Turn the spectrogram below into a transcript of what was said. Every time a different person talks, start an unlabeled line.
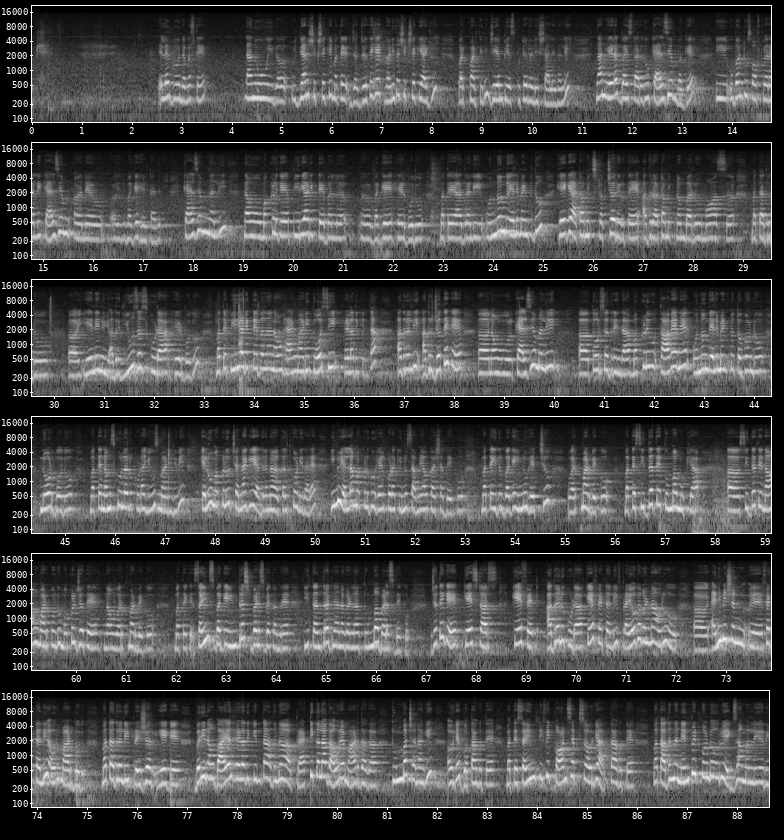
Okay ಎಲ್ಲರಿಗೂ ನಮಸ್ತೆ. ನಾನು ಈಗ ವಿಜ್ಞಾನ ಶಿಕ್ಷಕಿ ಮತ್ತು ಜೊತೆಗೆ ಗಣಿತ ಶಿಕ್ಷಕಿಯಾಗಿ ವರ್ಕ್ ಮಾಡ್ತೀನಿ J M P S Puttenahalli ಶಾಲೆಯಲ್ಲಿ. ನಾನು ಹೇಳಕ್ಕೆ ಬಯಸ್ತಾ ಇರೋದು ಕ್ಯಾಲ್ಸಿಯಂ ಬಗ್ಗೆ. ಈ ಉಬಂಟು ಸಾಫ್ಟ್ವೇರಲ್ಲಿ ಕ್ಯಾಲ್ಸಿಯಂ ಇದ್ರ ಬಗ್ಗೆ ಹೇಳ್ತಾ ಇದ್ದೀನಿ. ಕ್ಯಾಲ್ಸಿಯಂನಲ್ಲಿ ನಾವು ಮಕ್ಕಳಿಗೆ ಪೀರಿಯಾಡಿಕ್ ಟೇಬಲ್ ಬಗ್ಗೆ ಹೇಳ್ಬೋದು. ಮತ್ತು ಅದರಲ್ಲಿ ಒಂದೊಂದು ಎಲಿಮೆಂಟ್ದು ಹೇಗೆ ಅಟಾಮಿಕ್ ಸ್ಟ್ರಕ್ಚರ್ ಇರುತ್ತೆ, ಅದರ ಅಟಾಮಿಕ್ ನಂಬರು, ಮಾಸ್, ಮತ್ತು ಅದರದ್ದು ಏನೇನು, ಅದ್ರದ್ದು ಯೂಸಸ್ ಕೂಡ ಹೇಳ್ಬೋದು. ಮತ್ತು ಪೀರಿಯಾಡಿಕ್ ಟೇಬಲ್ನ ನಾವು ಹ್ಯಾಂಗ್ ಮಾಡಿ ತೋರಿಸಿ ಹೇಳೋದಕ್ಕಿಂತ ಅದರಲ್ಲಿ ಅದ್ರ ಜೊತೆಗೆ ನಾವು ಕ್ಯಾಲ್ಸಿಯಮಲ್ಲಿ ತೋರಿಸೋದ್ರಿಂದ ಮಕ್ಕಳು ತಾವೇ ಒಂದೊಂದು ಎಲಿಮೆಂಟ್ನು ತಗೊಂಡು ನೋಡ್ಬೋದು. ಮತ್ತು ನಮ್ಮ ಸ್ಕೂಲಲ್ಲೂ ಕೂಡ ಯೂಸ್ ಮಾಡಿದ್ದೀವಿ ಕೆಲವು ಮಕ್ಕಳು ಚೆನ್ನಾಗಿ ಅದನ್ನು ಕಲ್ತ್ಕೊಂಡಿದ್ದಾರೆ. ಇನ್ನು ಎಲ್ಲ ಮಕ್ಕಳಿಗೂ ಹೇಳ್ಕೊಡೋಕೆ ಇನ್ನೂ ಸಮಯಾವಕಾಶ ಬೇಕು. ಮತ್ತು ಇದ್ರ ಬಗ್ಗೆ ಇನ್ನೂ ಹೆಚ್ಚು ವರ್ಕ್ ಮಾಡಬೇಕು. ಮತ್ತು ಸಿದ್ಧತೆ ತುಂಬ ಮುಖ್ಯ. ಸಿದ್ಧತೆ ನಾವು ಮಾಡಿಕೊಂಡು ಮಕ್ಕಳ ಜೊತೆ ನಾವು ವರ್ಕ್ ಮಾಡಬೇಕು. ಮತ್ತು ಸೈನ್ಸ್ ಬಗ್ಗೆ ಇಂಟ್ರೆಸ್ಟ್ ಬೆಳೆಸ್ಬೇಕಂದ್ರೆ ಈ ತಂತ್ರಜ್ಞಾನಗಳನ್ನ ತುಂಬ ಬಳಸಬೇಕು. ಜೊತೆಗೆ ಕೆ ಸ್ಟಾರ್ಸ್ ಕೆ ಫೆಟ್ ಅದರಲ್ಲೂ ಕೂಡ ಕೆ ಫೆಟ್ಟಲ್ಲಿ ಪ್ರಯೋಗಗಳನ್ನ ಅವರು ಆ್ಯನಿಮೇಷನ್ ಎಫೆಕ್ಟಲ್ಲಿ ಅವರು ಮಾಡ್ಬೋದು. ಮತ್ತು ಅದರಲ್ಲಿ ಪ್ರೆಷರ್ ಹೇಗೆ? ಬರೀ ನಾವು ಬಾಯಲ್ಲಿ ಹೇಳೋದಕ್ಕಿಂತ ಅದನ್ನು ಪ್ರಾಕ್ಟಿಕಲಾಗಿ ಅವರೇ ಮಾಡಿದಾಗ ತುಂಬ ಚೆನ್ನಾಗಿ ಅವ್ರಿಗೆ ಗೊತ್ತಾಗುತ್ತೆ. ಮತ್ತು ಸೈಂಟಿಫಿಕ್ ಕಾನ್ಸೆಪ್ಟ್ಸ್ ಅವ್ರಿಗೆ ಅರ್ಥ ಆಗುತ್ತೆ. ಮತ್ತು ಅದನ್ನು ನೆನ್ಪಿಟ್ಕೊಂಡು ಅವರು ಎಕ್ಸಾಮಲ್ಲಿ ರಿ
